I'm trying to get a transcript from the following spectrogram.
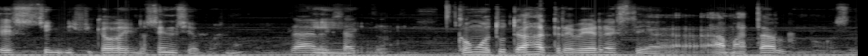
es significado de inocencia, pues, ¿no? Claro, Y exacto. ¿Cómo tú te vas a atrever este, a, a matarlo, no? O sea,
